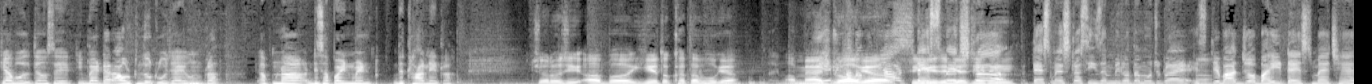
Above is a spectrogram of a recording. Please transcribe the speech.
क्या बोलते हैं उसे कि बेटर आउटलुक हो जाए उनका अपना डिसअपॉइंटमेंट दिखाने का। चलो जी अब ये तो खत्म हो गया। अब मैच ड्रॉ हो गया सीरीज़ इंडिया जीती। टेस्ट मैच का सीज़न भी खत्म हो चुका है। इसके बाद जो भाई टेस्ट मैच है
